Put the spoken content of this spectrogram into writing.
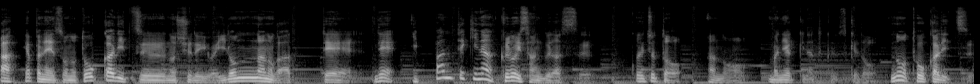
あやっぱねその透過率の種類はいろんなのがあってで一般的な黒いサングラスこれちょっとあのマニアックになってくるんですけどの透過率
